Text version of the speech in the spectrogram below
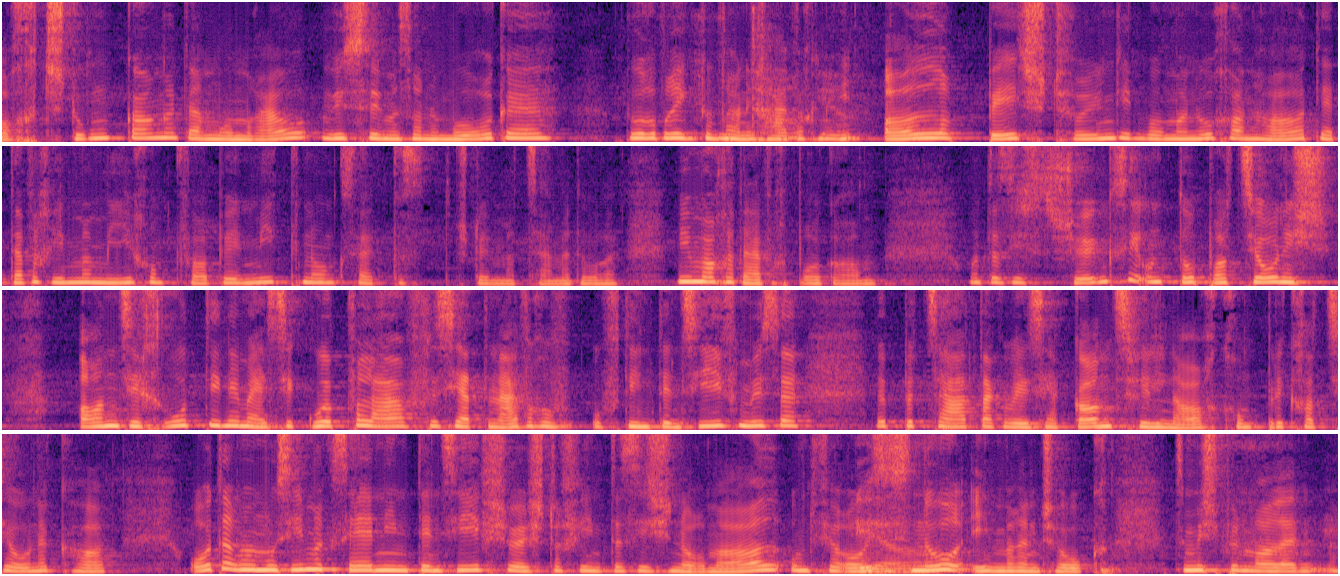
acht Stunden gegangen. Dann muss man auch wissen, wie man so einen Morgen durchbringt. Und dann habe ich einfach meine allerbeste Freundin, die man nur haben kann, die hat einfach immer mich und Fabian mitgenommen und gesagt, das stehen wir zusammen durch. Wir machen einfach Programm. Und das ist schön gewesen. Und die Operation ist an sich routinemäßig gut verlaufen. Sie hat dann einfach auf, auf die Intensiv müssen, etwa zehn Tage, weil sie hat ganz viele Nachkomplikationen gehabt. Oder man muss immer sehen, eine Intensivschwester findet, das ist normal und für uns Ja. ist es nur immer ein Schock. Zum Beispiel mal ein,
